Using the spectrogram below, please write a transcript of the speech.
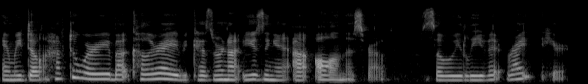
And we don't have to worry about color A because we're not using it at all in this round. So we leave it right here.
